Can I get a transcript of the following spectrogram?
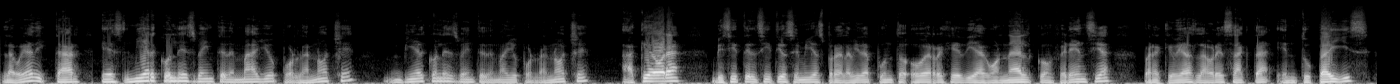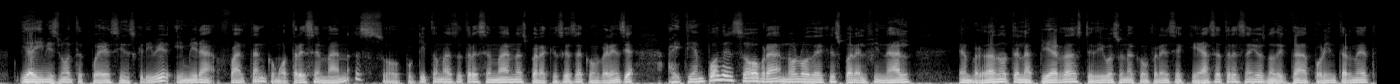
La voy a dictar. Es miércoles 20 de mayo por la noche. Miércoles 20 de mayo por la noche. ¿A qué hora? Visite el sitio semillasparalavida.org diagonal conferencia para que veas la hora exacta en tu país y ahí mismo te puedes inscribir. Y mira, faltan como tres semanas o poquito más de tres semanas para que sea esa conferencia. Hay tiempo de sobra, no lo dejes para el final. En verdad no te la pierdas, te digo, es una conferencia que hace tres años no dictaba por internet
